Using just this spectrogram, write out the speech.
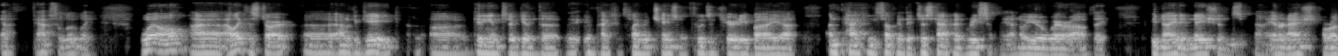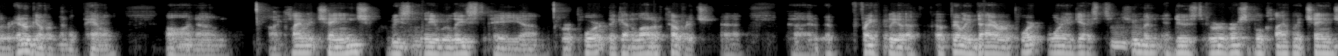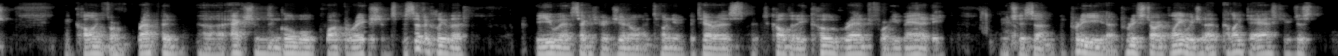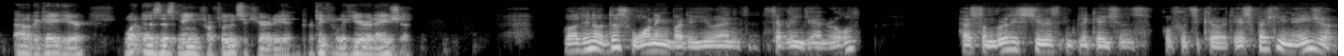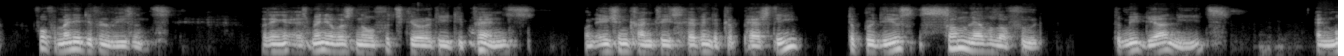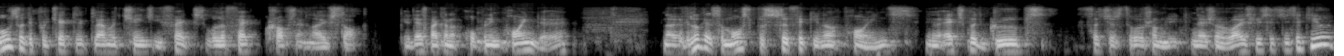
Yeah, absolutely. Well, I, I like to start uh, out of the gate, uh, getting into again the, the impact of climate change on food security by uh, unpacking something that just happened recently. I know you're aware of the United Nations uh, international or other intergovernmental panel on um, on climate change recently released a um, report that got a lot of coverage. Uh, uh, frankly, a, a, fairly dire report warning against mm-hmm. human induced irreversible climate change and calling for rapid uh, actions and global cooperation. Specifically, the, the UN Secretary General Antonio Guterres called it a code red for humanity, which is a pretty, a pretty stark language. I'd, I'd like to ask you just out of the gate here what does this mean for food security, and particularly here in Asia? Well, you know, this warning by the UN Secretary General has some really serious implications for food security, especially in Asia, for, for many different reasons. I think, as many of us know, food security depends on Asian countries having the capacity to produce some level of food to meet their needs. And most of the projected climate change effects will affect crops and livestock. Okay, that's my kind of opening point there. Now, if you look at some more specific, you know, points, you know, expert groups such as those from the International Rice Research Institute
